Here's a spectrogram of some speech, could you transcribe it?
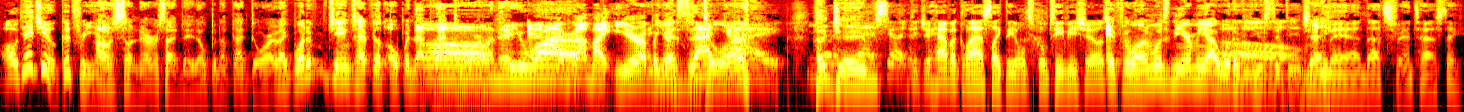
Oh, did you? Good for you. I was so nervous I did open up that door. Like, what if James Hetfield opened up that oh, door? Oh, and there you are. I've got my ear up And you're against the that door. guy. You're James. that guy. Did you have a glass like the old school TV shows? If one was near me, I would have oh, used it, oh, DJ. man, that's fantastic.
